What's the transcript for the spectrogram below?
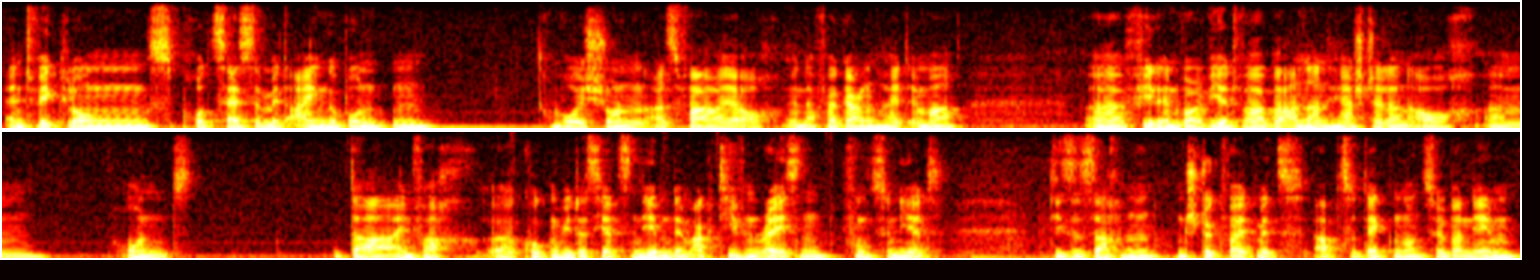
Entwicklungsprozesse mit eingebunden, wo ich schon als Fahrer ja auch in der Vergangenheit immer äh, viel involviert war, bei anderen Herstellern auch. Ähm, und da einfach äh, gucken, wie das jetzt neben dem aktiven Racen funktioniert, diese Sachen ein Stück weit mit abzudecken und zu übernehmen,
